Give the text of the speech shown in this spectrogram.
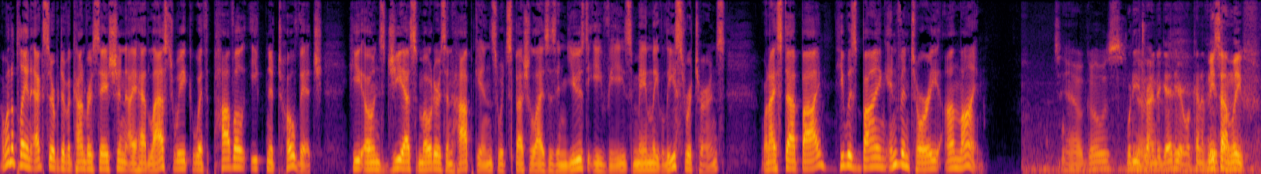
I want to play an excerpt of a conversation I had last week with Pavel Ignatovich. He owns GS Motors in Hopkins, which specializes in used EVs, mainly lease returns. When I stopped by, he was buying inventory online. See how it goes. What are you uh, trying to get here? What kind of vehicle? Nissan Leaf?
